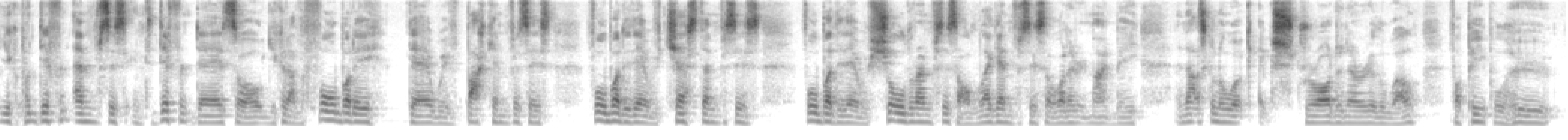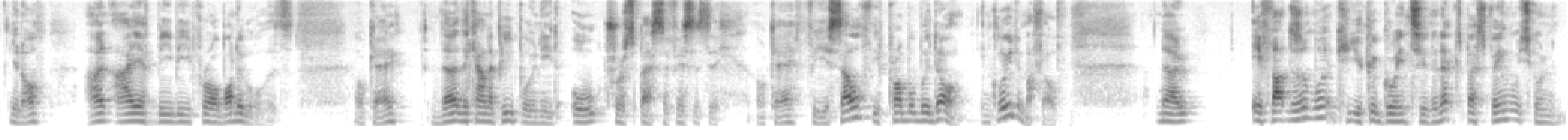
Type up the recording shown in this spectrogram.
You can put different emphasis into different days. So you could have a full body day with back emphasis, full body day with chest emphasis, full body day with shoulder emphasis or leg emphasis or whatever it might be. And that's going to work extraordinarily well for people who, you know, aren't IFBB pro bodybuilders. Okay. They're the kind of people who need ultra specificity. Okay, for yourself, you probably don't, including myself. Now, if that doesn't work, you could go into the next best thing, which is going,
